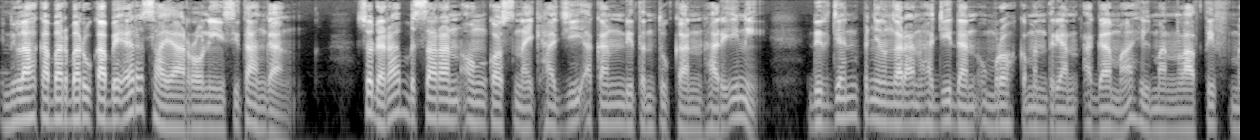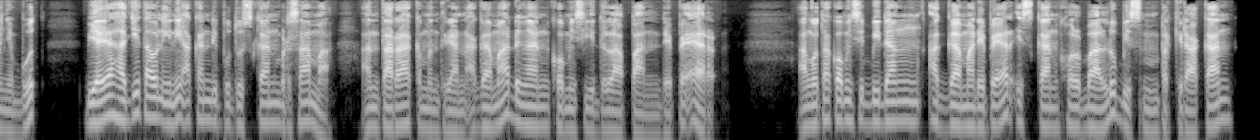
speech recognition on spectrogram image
Inilah kabar baru KBR, saya Roni Sitanggang. Saudara, besaran ongkos naik haji akan ditentukan hari ini. Dirjen Penyelenggaraan Haji dan Umroh Kementerian Agama Hilman Latif menyebut, biaya haji tahun ini akan diputuskan bersama antara Kementerian Agama dengan Komisi 8 DPR. Anggota Komisi Bidang Agama DPR Iskan Kholba Lubis memperkirakan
